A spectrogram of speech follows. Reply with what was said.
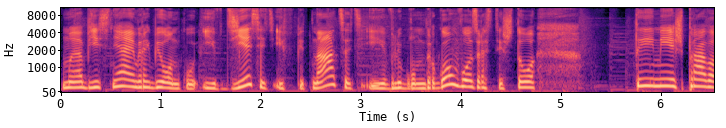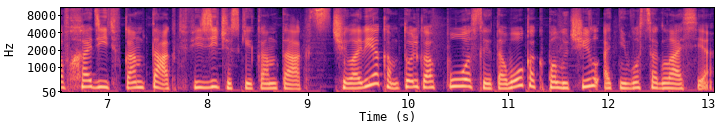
мы объясняем ребенку и в 10, и в 15, и в любом другом возрасте, что ты имеешь право входить в контакт, физический контакт с человеком только после того, как получил от него согласие.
